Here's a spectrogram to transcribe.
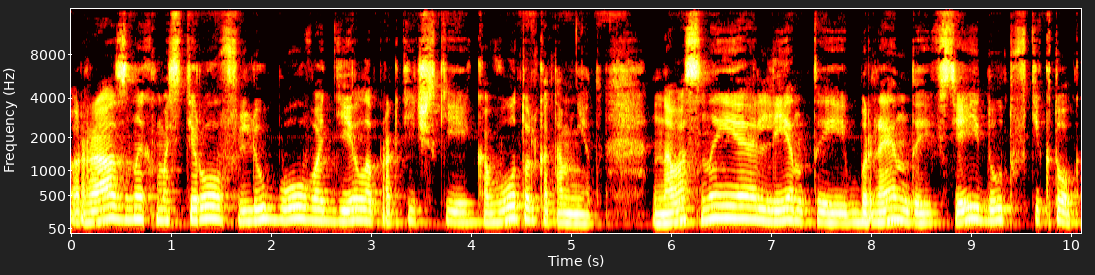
разных мастеров любого дела практически, кого только там нет. Новостные ленты, бренды, все идут в ТикТок.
